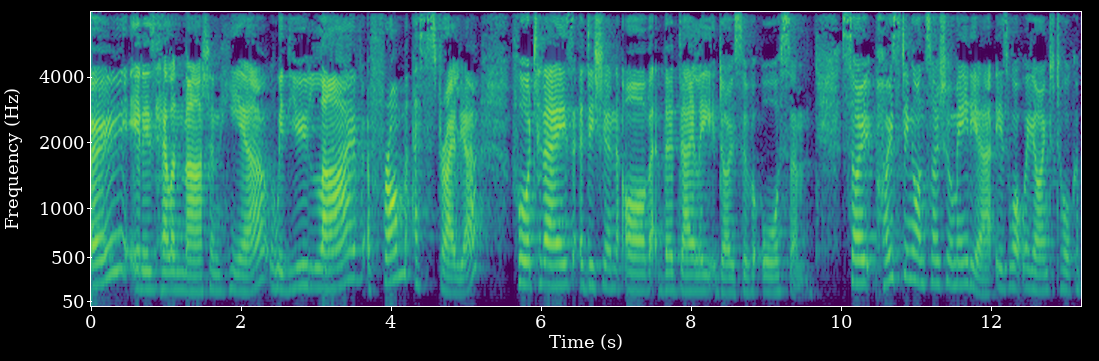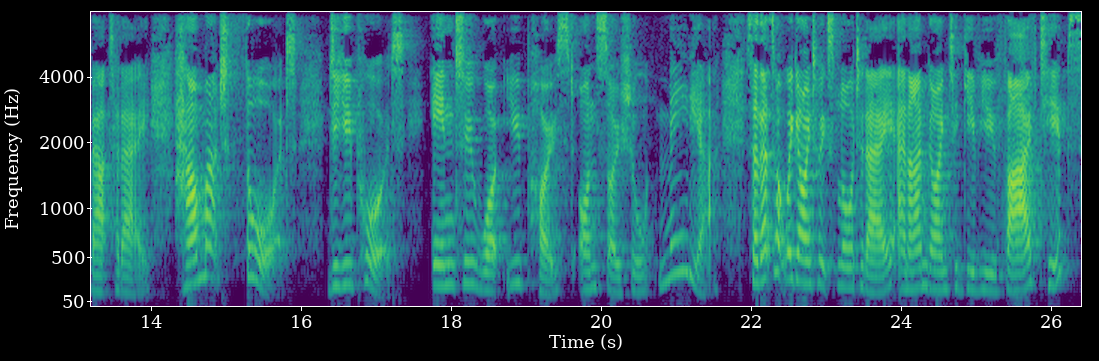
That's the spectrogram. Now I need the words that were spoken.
it is Helen Martin here with you live from Australia for today's edition of the Daily Dose of Awesome. So, posting on social media is what we're going to talk about today. How much thought do you put into what you post on social media. So that's what we're going to explore today, and I'm going to give you five tips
